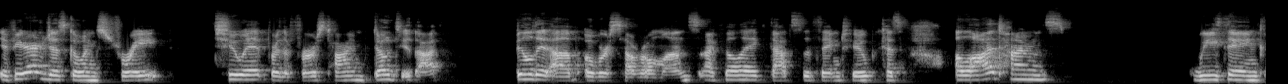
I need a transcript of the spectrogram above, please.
If you're just going straight to it for the first time, don't do that. Build it up over several months. I feel like that's the thing too, because a lot of times we think,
